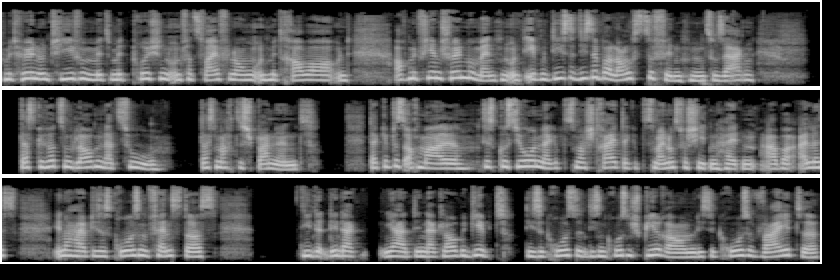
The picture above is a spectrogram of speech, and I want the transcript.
mit Höhen und Tiefen, mit, mit Brüchen und Verzweiflungen und mit Trauer und auch mit vielen schönen Momenten und eben diese, diese Balance zu finden, zu sagen, das gehört zum Glauben dazu. Das macht es spannend. Da gibt es auch mal Diskussionen, da gibt es mal Streit, da gibt es Meinungsverschiedenheiten, aber alles innerhalb dieses großen Fensters die, den da, ja, den da Glaube gibt. Diese große, diesen großen Spielraum, diese große Weite.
